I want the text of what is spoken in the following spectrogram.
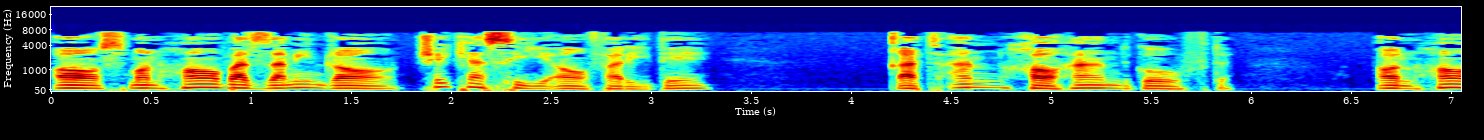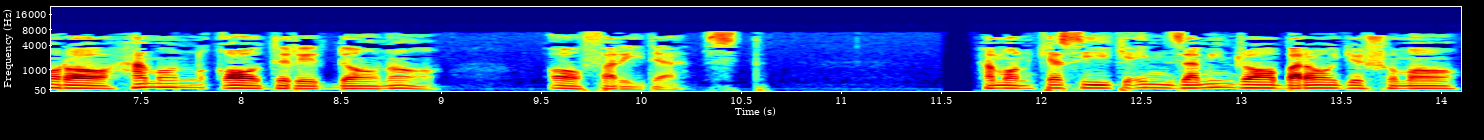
آسمانها و زمین را چه کسی آفریده؟ قطعا خواهند گفت آنها را همان قادر دانا آفریده است. همان کسی که این زمین را برای شما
